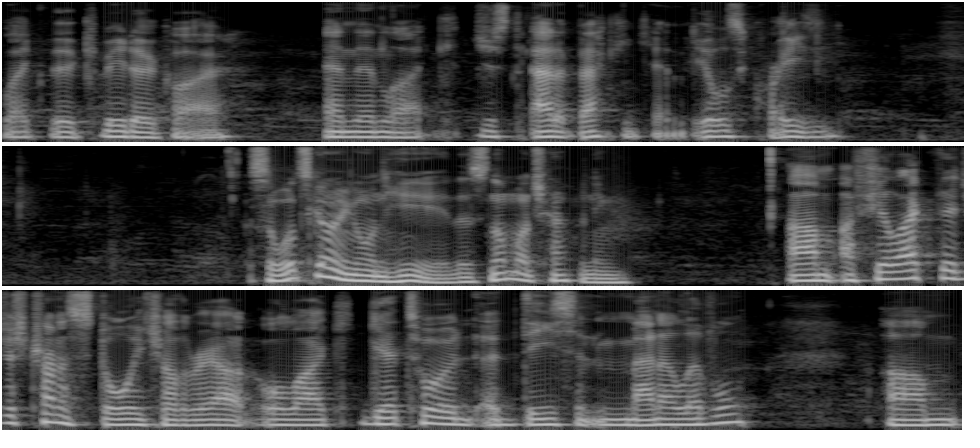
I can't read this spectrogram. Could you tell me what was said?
like the Kibito Kai, and then like just add it back again. It was crazy. So what's going on here? There's not much happening. Um, I feel like they're just trying to stall each other out or like get to a, a decent mana level. Um,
